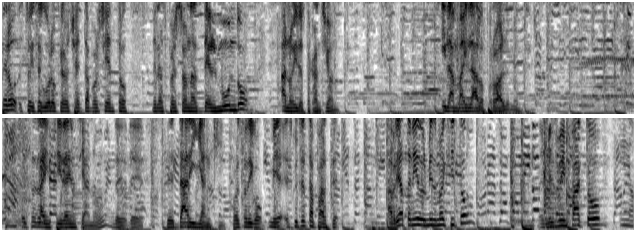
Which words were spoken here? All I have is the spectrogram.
pero estoy seguro que el 80% de las personas del mundo han oído esta canción y la han bailado probablemente. Esta es la incidencia, ¿no? De, de, de Daddy Yankee. Por eso digo, mira, escucha esta parte. ¿Habría tenido el mismo éxito? ¿El mismo impacto? No.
